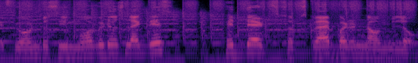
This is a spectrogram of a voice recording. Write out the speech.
If you want to see more videos like this, hit that subscribe button down below.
